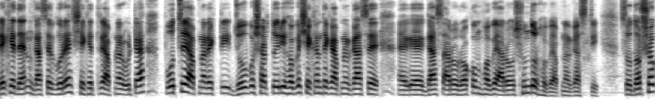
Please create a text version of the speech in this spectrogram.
রেখে দেন গাছের গোড়ে, সেক্ষেত্রে আপনার ওইটা পচে আপনার একটি জৈব সার তৈরি হবে। সেখান থেকে আপনার গাছে গাছ আরও রকম হবে আরও সুন্দর হবে আপনার গাছটি। সো দর্শক,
